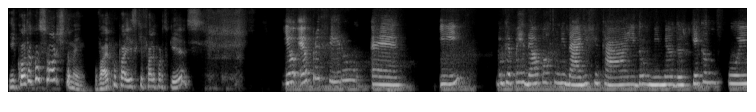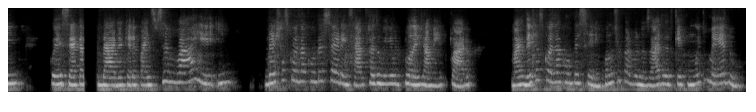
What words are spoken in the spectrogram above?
E conta com a sorte também. Vai para um país que fale português. Eu, eu prefiro é, ir do que perder a oportunidade de ficar e dormir. Meu Deus, por que, que eu não fui conhecer aquela cidade, aquele país, você vai e deixa as coisas acontecerem, sabe? Faz o mínimo de planejamento, claro, mas deixa as coisas acontecerem. Quando eu fui para Buenos Aires, eu fiquei com muito medo,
